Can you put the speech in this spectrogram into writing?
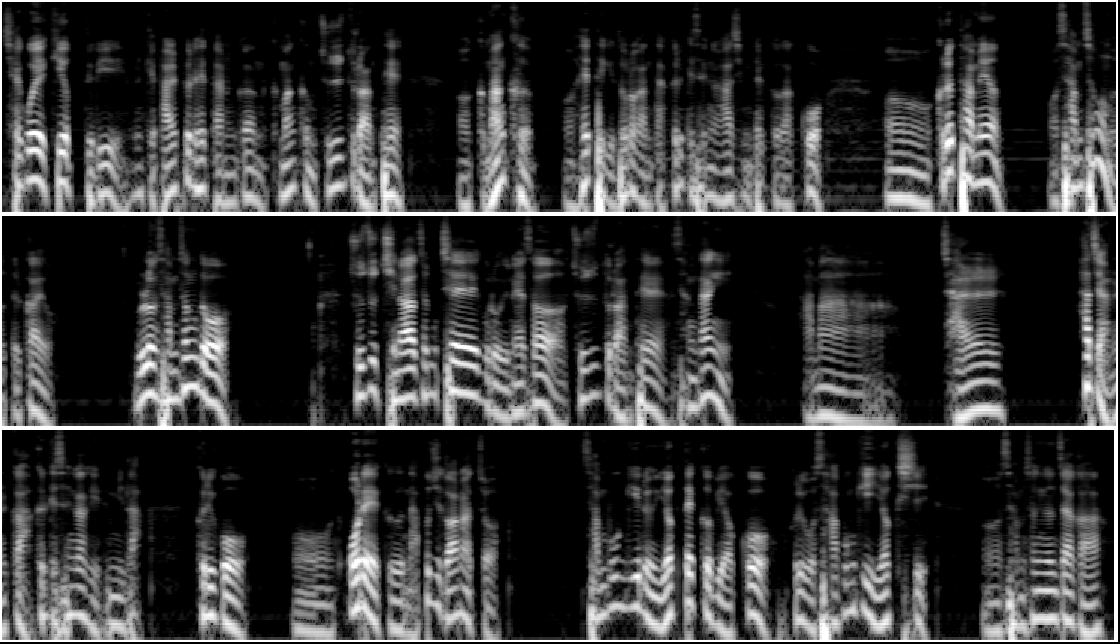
최고의 기업들이 이렇게 발표를 했다는 건 그만큼 주주들한테 어, 그만큼 어, 혜택이 돌아간다 그렇게 생각하시면 될 것 같고 어, 그렇다면 어, 삼성은 어떨까요? 물론 삼성도 주주 친화 정책으로 인해서 주주들한테 상당히 아마 잘 하지 않을까 그렇게 생각이 듭니다. 그리고 어, 올해 그 나쁘지도 않았죠. 3분기는 역대급이었고 그리고 4분기 역시 어, 삼성전자가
